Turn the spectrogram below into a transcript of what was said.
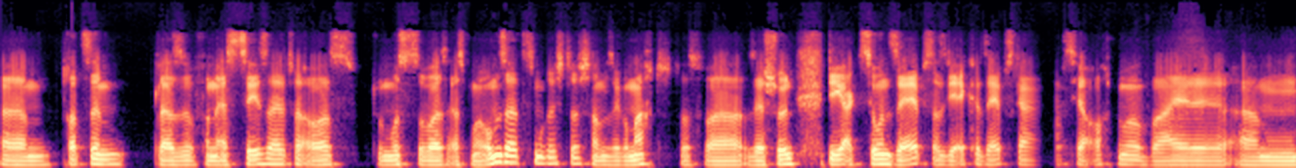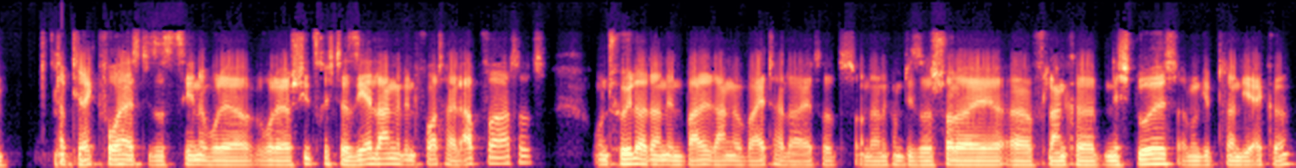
Ähm, trotzdem, klar, so von der SC-Seite aus, du musst sowas erstmal umsetzen, richtig, haben sie gemacht, das war sehr schön. Die Aktion selbst, also die Ecke selbst gab es ja auch nur, weil ähm, ich glaube, direkt vorher ist diese Szene, wo der, wo der Schiedsrichter sehr lange den Vorteil abwartet und Höhler dann den Ball lange weiterleitet. Und dann kommt diese Scholley-Flanke nicht durch, aber gibt dann die Ecke.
